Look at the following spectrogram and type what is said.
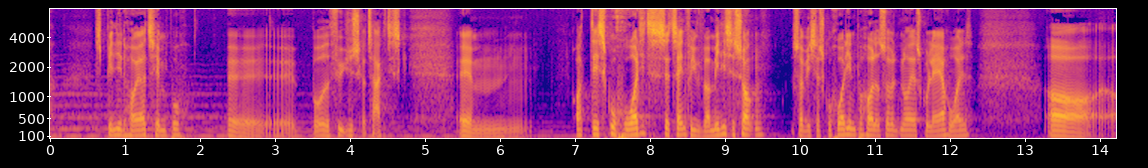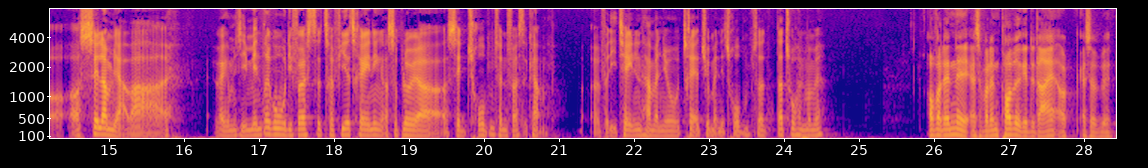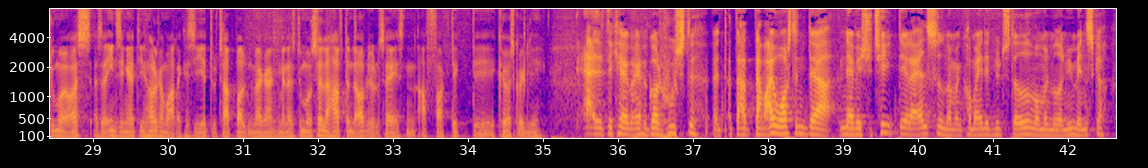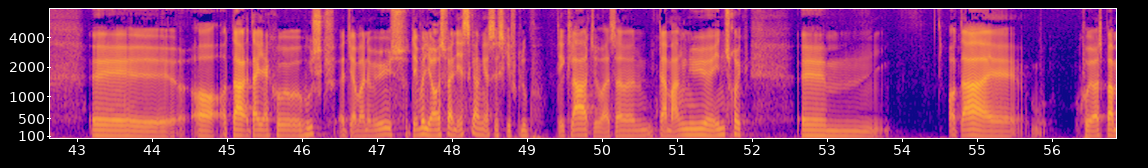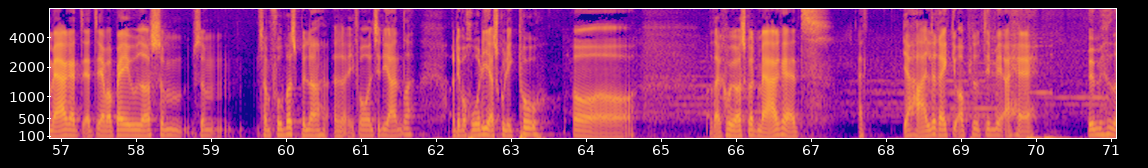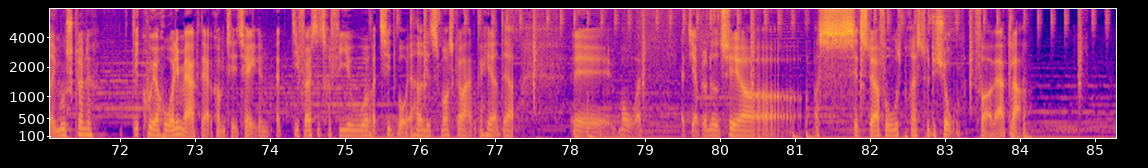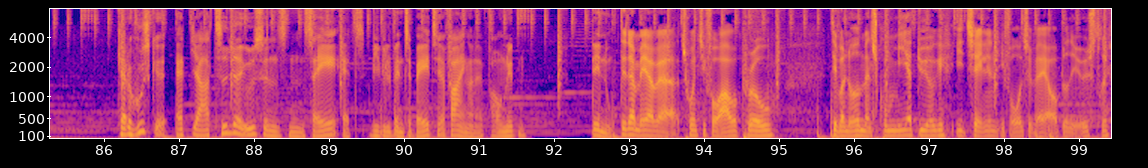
spille i et højere tempo, øh, både fysisk og taktisk. Øh, og det skulle hurtigt sætte sig ind, fordi vi var midt i sæsonen, så hvis jeg skulle hurtigt ind på holdet, så var det noget, jeg skulle lære hurtigt. Og, og selvom jeg var hvad kan man sige, mindre god de første 3-4 træninger, så blev jeg sat i truppen til den første kamp. Fordi i Italien har man jo 23 mand i truppen, så der tog han mig med. Og hvordan, øh, altså, hvordan påvirker det dig? Og, altså, du må jo også, altså en ting er, at dine holdkammerater kan sige, at du tabte bolden hver gang, men altså, du må jo selv have haft den der oplevelse af sådan, ah oh, fuck, det, det kører sgu ikke lige. Ja, det, det kan jeg, jeg kan godt huske det. Der, der var jo også den der nervøsitet, det er der altid, når man kommer ind et nyt sted, hvor man møder nye mennesker. Øh, og og der, der jeg kunne huske, at jeg var nervøs. Det vil jeg også være næste gang, jeg skal skifte klub. Det er klart jo, altså, der er mange nye øh, indtryk. Øh, og der øh, kunne jeg også bare mærke, at, at jeg var bagud også som, som, som fodboldspiller, altså i forhold til de andre. Og det var hurtigt, jeg skulle ligge på. Og, og der kunne jeg også godt mærke, at, at jeg har aldrig rigtig oplevet det med at have ømheder i musklerne det kunne jeg hurtigt mærke, da jeg kom til Italien. At de første 3-4 uger var tit, hvor jeg havde lidt småskavanker her og der. Øh, hvor at, at jeg blev nødt til at, at sætte større fokus på restitution for at være klar. Kan du huske, at jeg tidligere i udsendelsen sagde, at vi ville vende tilbage til erfaringerne fra U19? Det er nu. Det der med at være 24-hour pro, det var noget, man skulle mere dyrke i Italien i forhold til, hvad jeg oplevede i Østrig.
